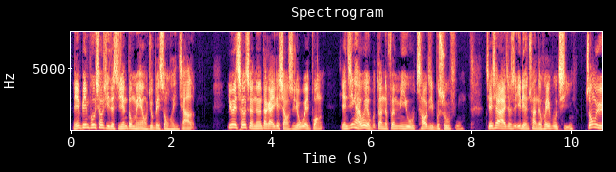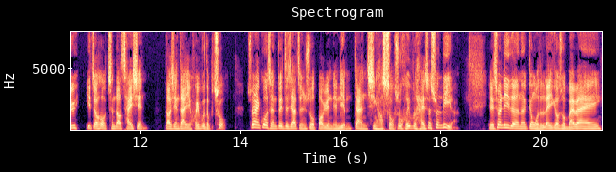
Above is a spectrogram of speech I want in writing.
连冰敷休息的时间都没有，就被送回家了。因为车程呢，大概一个小时又未光，眼睛还会有不断的分泌物，超级不舒服。接下来就是一连串的恢复期，终于一周后撑到拆线，到现在也恢复的不错。虽然过程对这家诊所抱怨连连，但幸好手术恢复的还算顺利了，也顺利的呢跟我的泪沟说拜拜。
